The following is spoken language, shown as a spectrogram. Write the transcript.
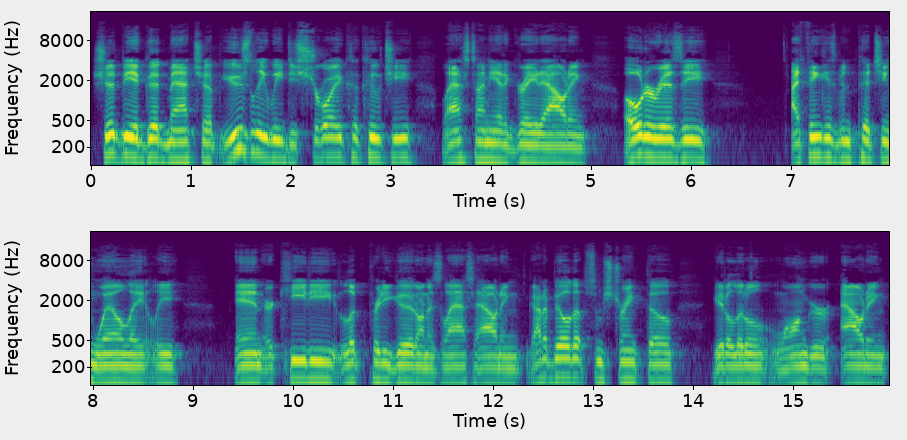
Should be a good matchup. Usually we destroy Kikuchi. Last time he had a great outing. Odorizzi, I think he's been pitching well lately. And Urquidy looked pretty good on his last outing. Got to build up some strength, though. Get a little longer outing.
